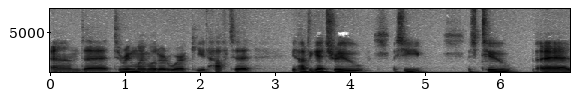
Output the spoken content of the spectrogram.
and uh, to ring my mother at work, you'd have to you'd have to get through actually, actually two uh,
